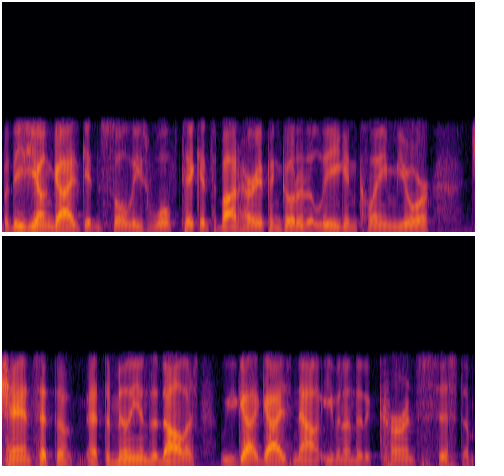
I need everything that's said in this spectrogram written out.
But these young guys getting sold these wolf tickets about hurry up and go to the league and claim your chance at the at the millions of dollars. You got guys now, even under the current system,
